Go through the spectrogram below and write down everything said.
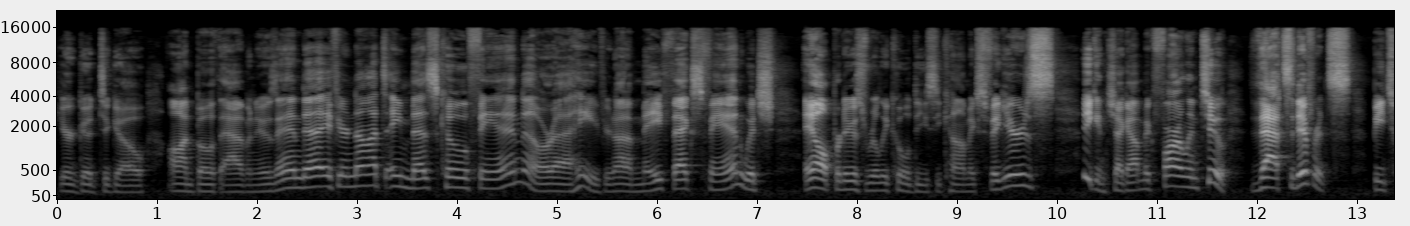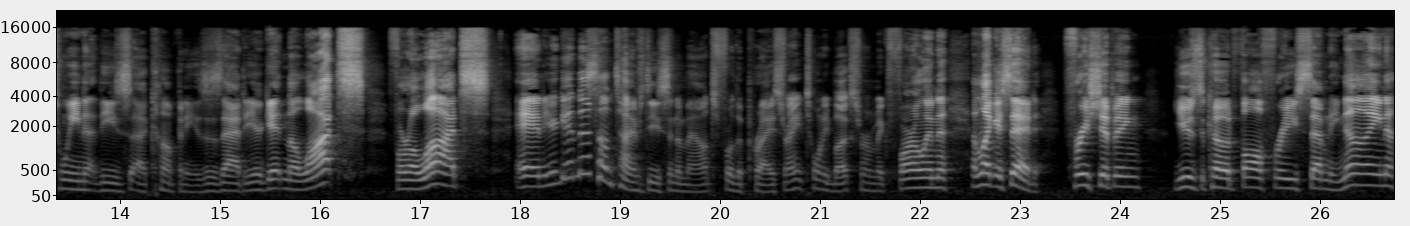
you're good to go on both avenues. And uh, if you're not a Mezco fan, or uh, hey, if you're not a Mafex fan, which they all produce really cool DC Comics figures, you can check out McFarlane too. That's the difference between these uh, companies, is that you're getting a lot for a lot and you're getting a sometimes decent amount for the price, right? 20 bucks from McFarlane. And like I said, free shipping. Use the code FALLFREE79.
